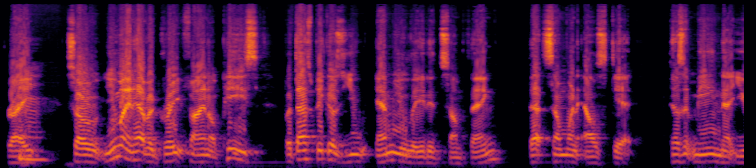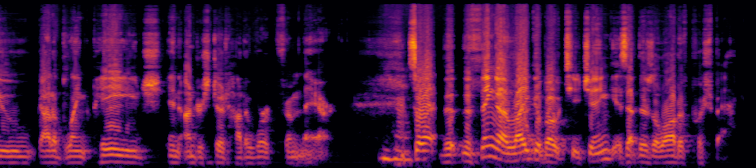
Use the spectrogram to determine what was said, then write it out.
right? Mm-hmm. So you might have a great final piece, but that's because you emulated something that someone else did. Doesn't mean that you got a blank page and understood how to work from there. Mm-hmm. So the, the thing I like about teaching is that there's a lot of pushback,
